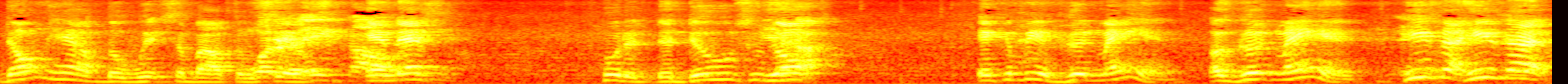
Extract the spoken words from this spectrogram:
don't have the wits about themselves? and that's who the, the dudes who Yeah. don't. It could be a good man, a good man. He's not. He's not.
